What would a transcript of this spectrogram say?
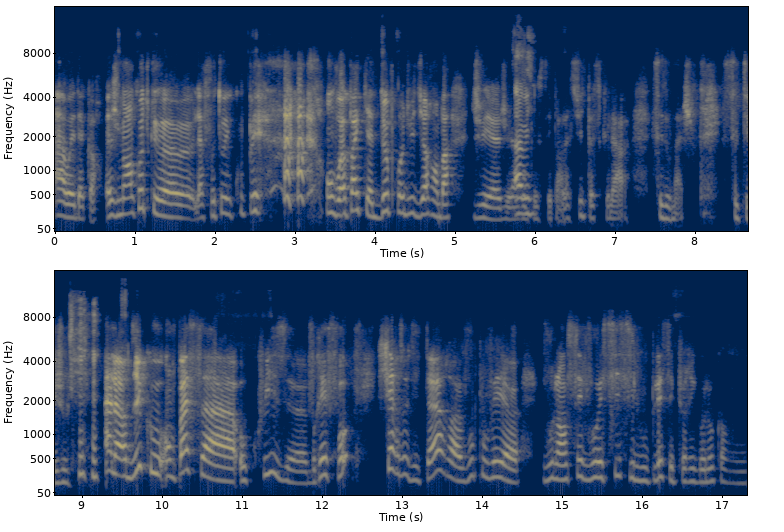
Ah ouais, d'accord. Je me rends compte que euh, la photo est coupée. On voit pas qu'il y a deux produits Dior en bas. Je vais, euh, je vais la Ah oui. reposter par la suite parce que là, c'est dommage. C'était joli. Alors, du coup, on passe à- au quiz euh, vrai-faux. Chers auditeurs, euh, vous pouvez euh, vous lancer vous aussi, s'il vous plaît. C'est plus rigolo quand vous,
